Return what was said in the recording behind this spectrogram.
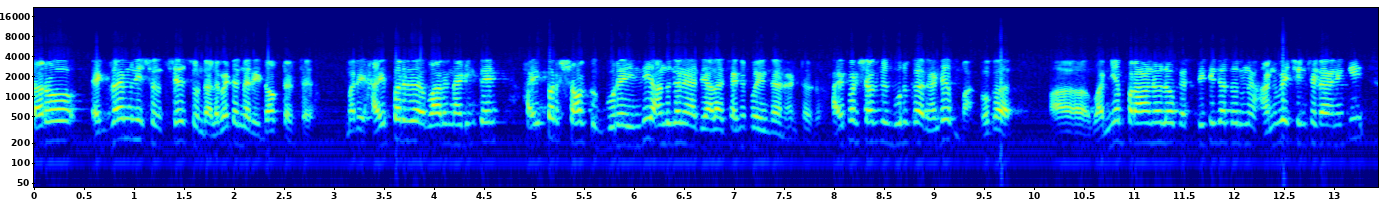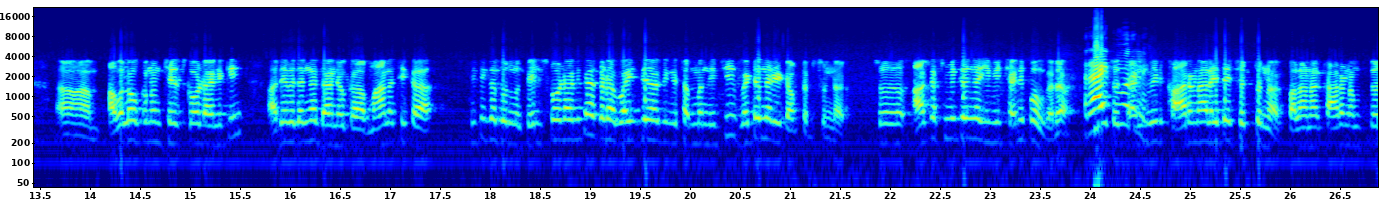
తరో ఎగ్జామినేషన్స్ చేస్తుండాలి. వెటనరీ డాక్టర్స్ మరి హైపర్ వారిని అడిగితే హైపర్ షాక్ గురైంది అందుకని అది అలా చనిపోయింది అని అంటారు. హైపర్ షాక్ గురి కాదు. అంటే ఒక వన్యప్రాణుల ఒక స్థితిగతులను అన్వేషించడానికి అవలోకనం చేసుకోవడానికి అదేవిధంగా దాని యొక్క మానసిక స్థితిగతులను తెలుసుకోవడానికి అక్కడ వైద్యానికి సంబంధించి వెటర్నరీ డాక్టర్స్ ఉన్నారు. సో ఆకస్మికంగా ఇవి చనిపోవు కదా. సో వీటి కారణాలు అయితే చెప్తున్నారు. ఫలానా కారణంతో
